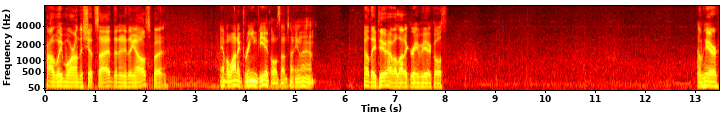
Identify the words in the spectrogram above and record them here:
Probably more on the shit side than anything else, but They have a lot of green vehicles, I'll tell you that. well, they do have a lot of green vehicles. I'm here.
